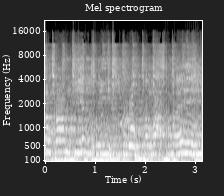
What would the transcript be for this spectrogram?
រំកំជាងពីព្រោះចង្វាក់ថ្មី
